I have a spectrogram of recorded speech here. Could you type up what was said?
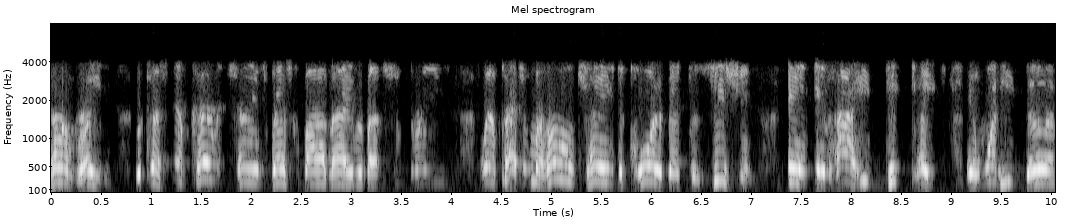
Tom Brady. Because Steph Curry changed basketball, now everybody shoot threes. Well, Patrick Mahomes changed the quarterback position and, and how he dictates and what he does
